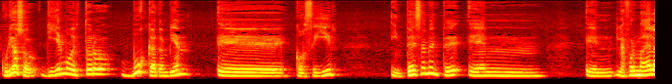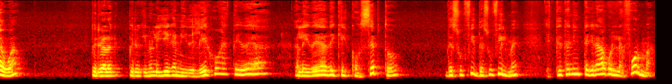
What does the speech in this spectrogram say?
curioso, Guillermo del Toro busca también eh, conseguir intensamente en, en la forma del agua, pero, pero que no le llega ni de lejos a esta idea, a la idea de que el concepto de su, de su filme esté tan integrado con la forma,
